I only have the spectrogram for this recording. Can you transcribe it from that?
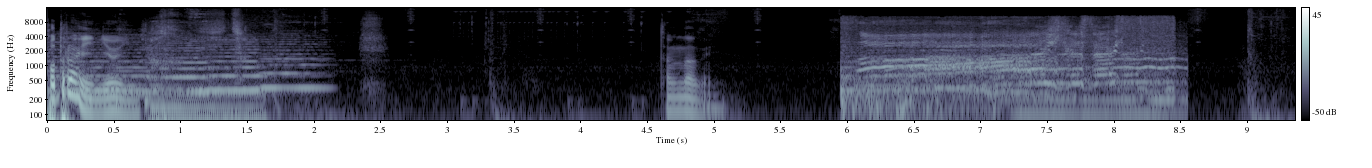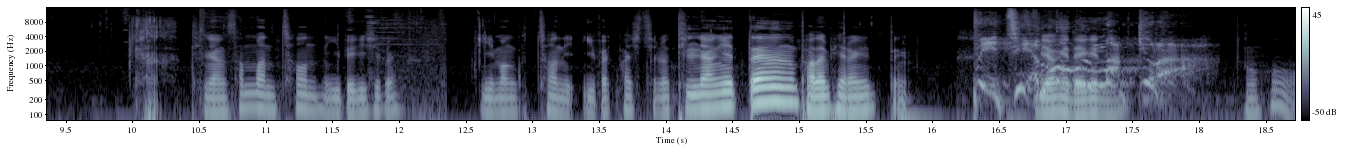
쿼드라의 인연이 장난해. 딜량 31,220원 29,287원 딜량 1등 바람피랑 1등. 미영이 4개 어허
